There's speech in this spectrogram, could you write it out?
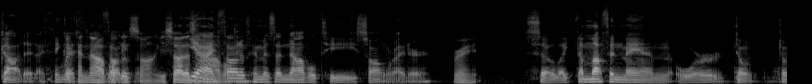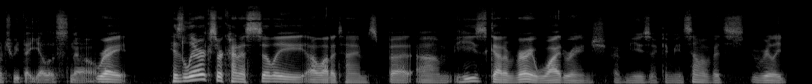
got it. I think Like I a th- thought novelty of- song. You saw it as a yeah, I thought of him as a novelty songwriter. Right. So like the Muffin Man or Don't Don't You Eat That Yellow Snow. Right. His lyrics are kind of silly a lot of times, but um, he's got a very wide range of music. I mean, some of it's really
